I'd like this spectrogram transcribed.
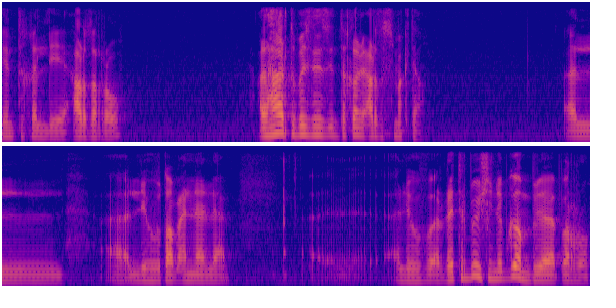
ينتقل لعرض ال Raw. ال Hurt Business ينتقل لعرض سماك داون. ال- اللي هو طبعا اللي هو ال Retribution يبقون بال Raw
